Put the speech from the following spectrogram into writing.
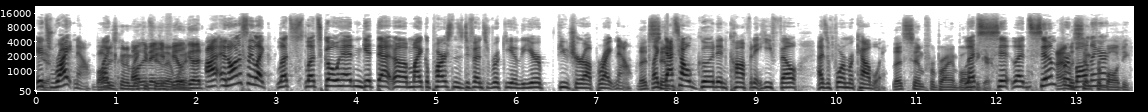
It's yeah. right now. Baldy's like, gonna make, you, make feel, you feel, good. I, and honestly, like let's let's go ahead and get that uh, Micah Parsons Defensive Rookie of the Year future up right now. Let's like simp. that's how good and confident he felt as a former Cowboy. Let's simp for Brian Baldinger. Let's sit. Let's simp for I'm Baldinger simp for Baldy.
